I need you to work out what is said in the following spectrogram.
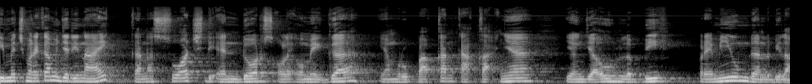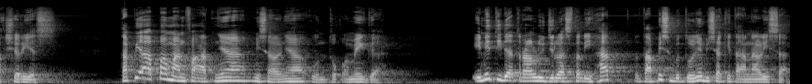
Image mereka menjadi naik karena Swatch di endorse oleh Omega yang merupakan kakaknya yang jauh lebih premium dan lebih luxurious. Tapi apa manfaatnya misalnya untuk Omega? Ini tidak terlalu jelas terlihat, tetapi sebetulnya bisa kita analisa.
